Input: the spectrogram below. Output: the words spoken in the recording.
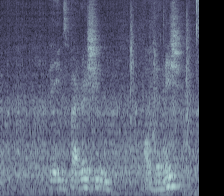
the inspiration of the nation.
